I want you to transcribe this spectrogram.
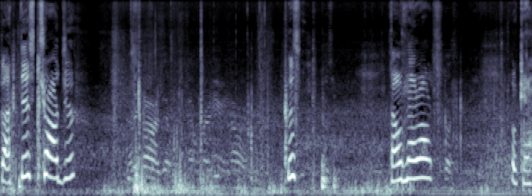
Got this charger. This that was not ours. Okay.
